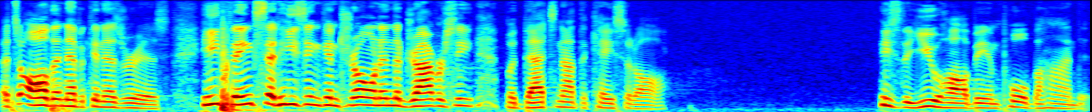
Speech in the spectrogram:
That's all that Nebuchadnezzar is. He thinks that he's in control and in the driver's seat, but that's not the case at all. He's the U Haul being pulled behind it.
